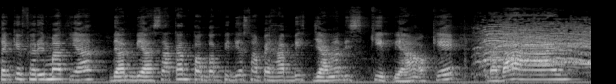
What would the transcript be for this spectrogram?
thank you very much ya dan biasakan tonton video sampai habis, jangan di skip ya. Oke, okay? bye bye.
